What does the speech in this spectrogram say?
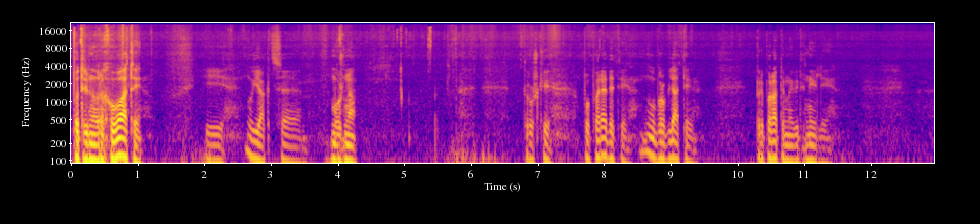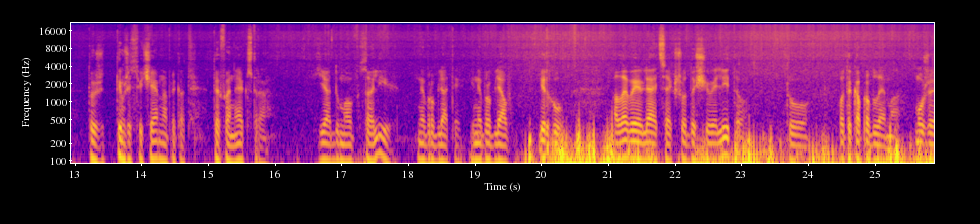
потрібно врахувати. І ну як це можна трошки попередити, ну, обробляти препаратами від гнилі. Той же- Тим же свічем, наприклад, ТФН Екстра. Я думав взагалі не обробляти і не обробляв іргу. Але виявляється, якщо дощове літо, то отака проблема. Може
